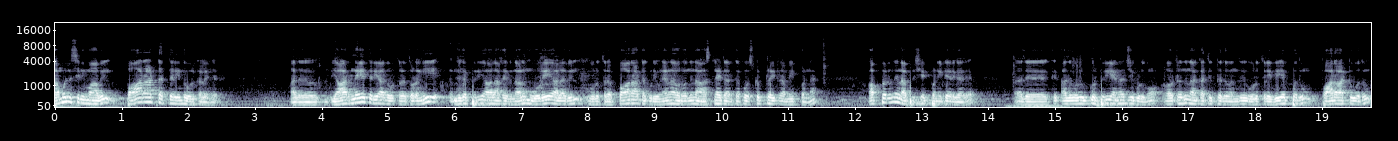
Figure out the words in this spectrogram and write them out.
தமிழ் சினிமாவில் பாராட்ட தெரிந்த ஒரு கலைஞர். அது யாருனே தெரியாத ஒருத்தரை தொடங்கி மிகப்பெரிய ஆளாக இருந்தாலும் ஒரே அளவில் ஒருத்தரை பாராட்டக்கூடியவன் ஏன்னா அவர் வந்து நான் அஸ்னைட்டாக இருக்கப்போ ஸ்கிரிப்ட் ரைட்டராக மீட் பண்ணேன். அப்போ இருந்து நான் அப்ரிஷியேட் பண்ணிகிட்டே இருக்காரு. அது அது ஒரு ஒரு பெரிய எனர்ஜி கொடுக்கும். அவர்கிட்ட நான் கற்றுக்கிட்டது வந்து ஒருத்தரை வியப்பதும் பாராட்டுவதும்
